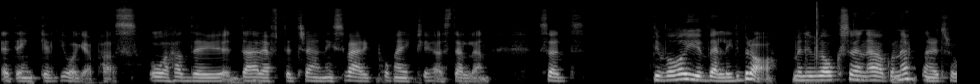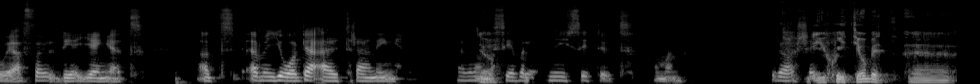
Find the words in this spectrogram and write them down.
ett enkelt yogapass och hade ju mm. därefter träningsverk på märkliga ställen. Så att det var ju väldigt bra. Men det var också en ögonöppnare tror jag för det gänget. Att även yoga är träning. Även om ja. det ser väldigt mysigt ut om man rör sig. Det är ju skitjobbigt. Eh,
